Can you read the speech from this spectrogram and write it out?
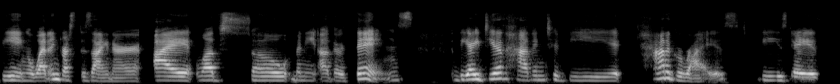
being a wedding dress designer, I love so many other things the idea of having to be categorized these days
